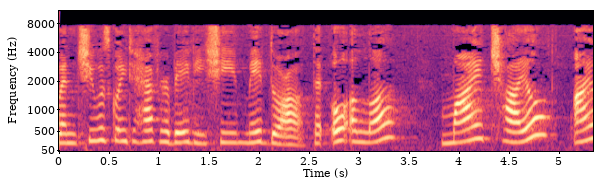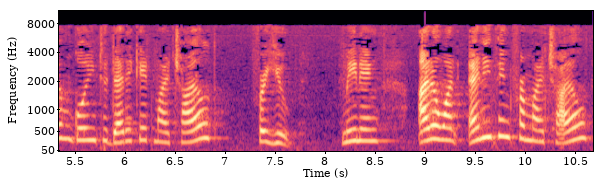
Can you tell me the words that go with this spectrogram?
when she was going to have her baby, she made dua that, Oh Allah, my child, I am going to dedicate my child for you. Meaning, I don't want anything from my child.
